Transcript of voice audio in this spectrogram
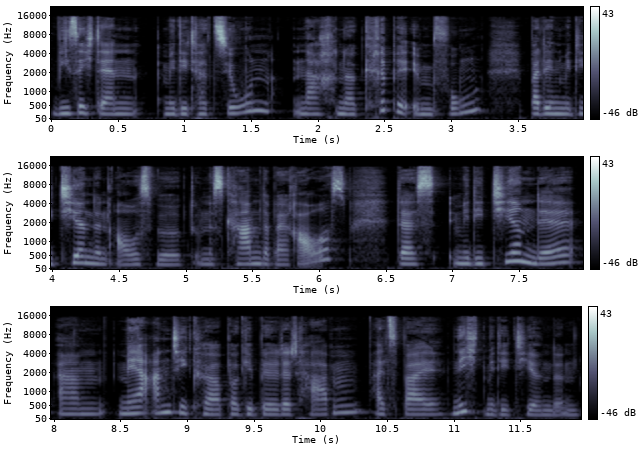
wie sich denn Meditation nach einer Grippeimpfung bei den Meditierenden auswirkt. Und es kam dabei raus, dass Meditierende ähm, mehr Antikörper gebildet haben als bei Nicht-Meditierenden.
